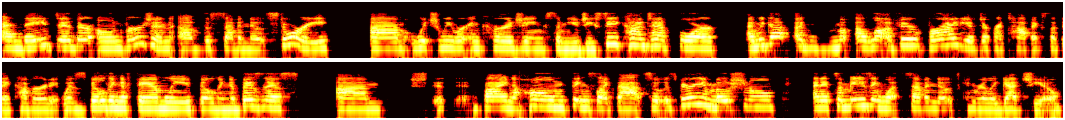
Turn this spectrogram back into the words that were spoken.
and they did their own version of the seven note story, um, which we were encouraging some UGC content for and we got a, a lot a variety of different topics that they covered. It was building a family building a business um, eh, buying a home things like that. So it was very emotional and it's amazing what seven notes can really get you.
